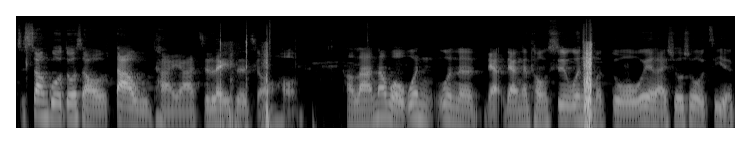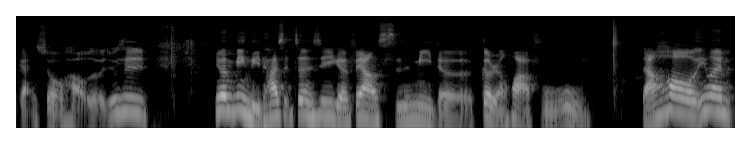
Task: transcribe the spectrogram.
上过多少大舞台啊之类这种哈。好啦，那我问问了两两个同事问那么多，我也来说说我自己的感受好了。就是因为命理它是真的是一个非常私密的个人化服务，然后因为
